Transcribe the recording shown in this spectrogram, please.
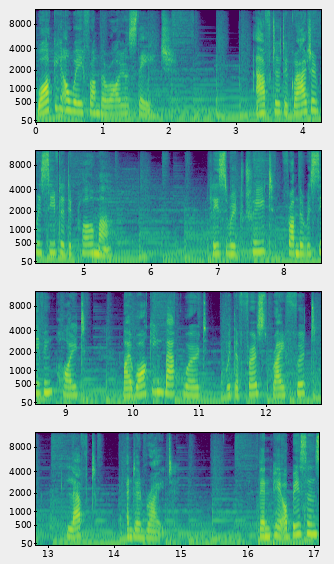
Walking away from the royal stage. After the graduate received the diploma, please retreat from the receiving point by walking backward with the first right foot, left, and then right. Then pay obeisance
